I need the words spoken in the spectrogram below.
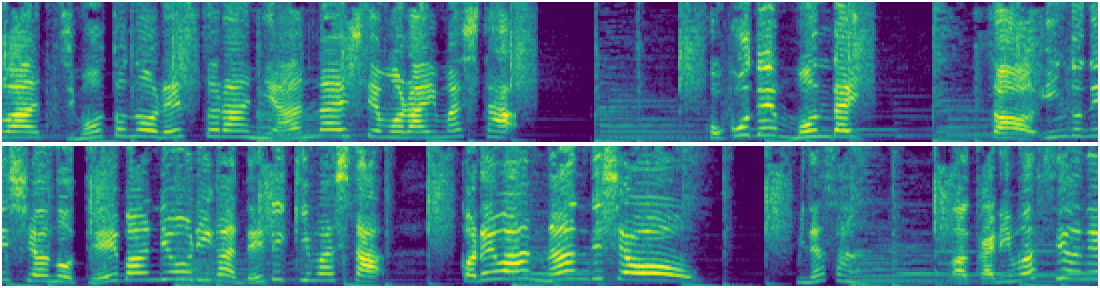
は地元のレストランに案内してもらいました。ここで問題。さあインドネシアの定番料理が出てきました。これは何でしょう？皆さんわかりますよね？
